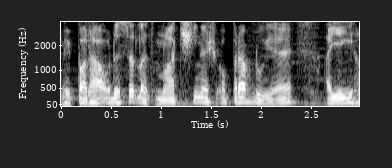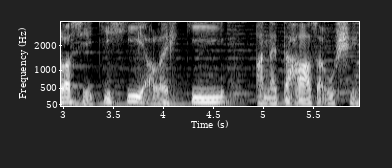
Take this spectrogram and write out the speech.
Vypadá o deset let mladší, než opravdu je a její hlas je tichý a lehký a netahá za uši.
